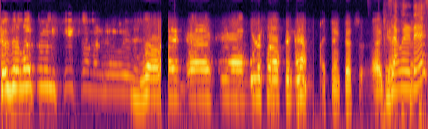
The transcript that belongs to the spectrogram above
Because they like when you see someone who is uh, uh, worse off than them. I think that's. Uh, is that what it is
